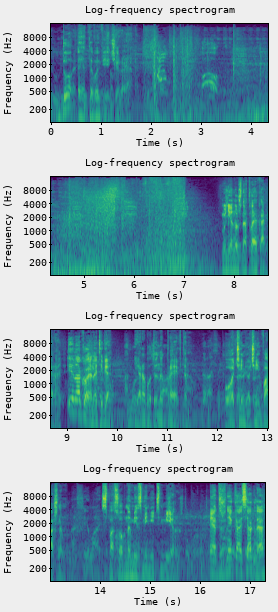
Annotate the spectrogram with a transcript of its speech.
до этого вечера. Мне нужна твоя камера. И на кой она тебе? Я работаю над проектом. Очень-очень важным. Способным изменить мир. Это же не косяк, да?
